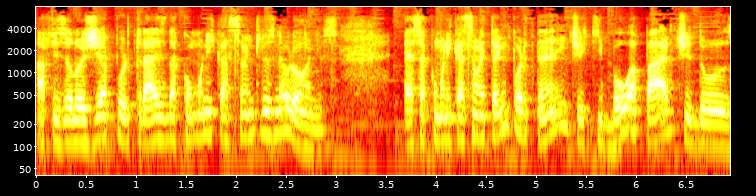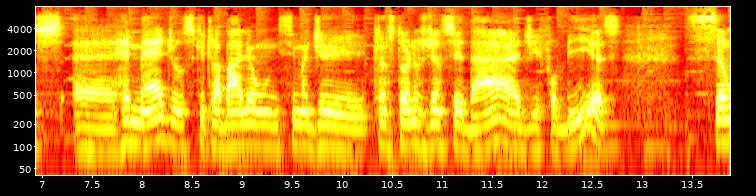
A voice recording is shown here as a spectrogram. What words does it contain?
a fisiologia por trás da comunicação entre os neurônios. Essa comunicação é tão importante que boa parte dos é, remédios que trabalham em cima de transtornos de ansiedade e fobias são,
